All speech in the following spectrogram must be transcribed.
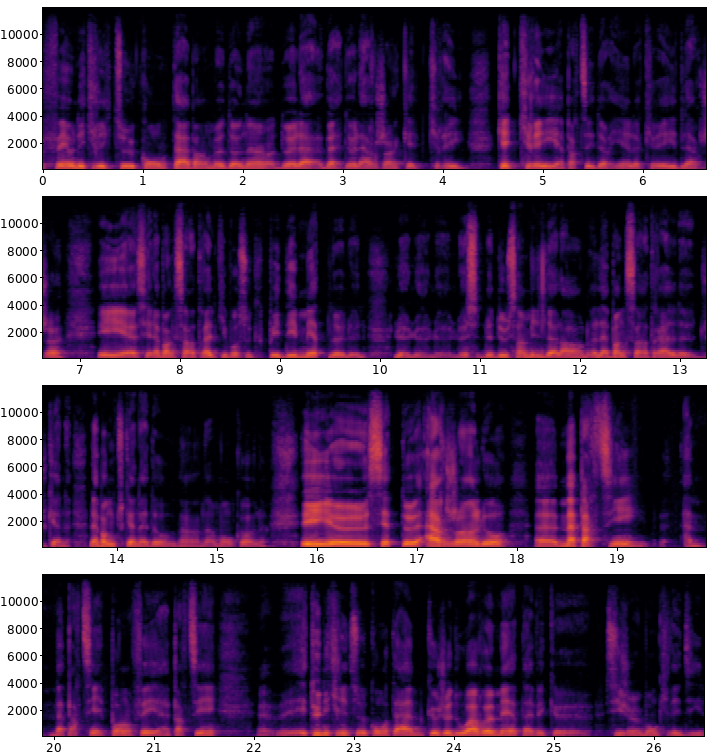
fait une écriture comptable en me donnant ben, de l'argent qu'elle crée, qu'elle crée à partir de rien, elle a créé de l'argent, et euh, c'est la Banque centrale qui va s'occuper d'émettre le, le, le, le, 200 000 la Banque centrale du Canada, la Banque du Canada, dans, mon cas, et euh, cet argent-là euh, m'appartient m'appartient pas, en fait. Appartient euh, est une écriture comptable que je dois remettre avec, euh, si j'ai un bon crédit,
